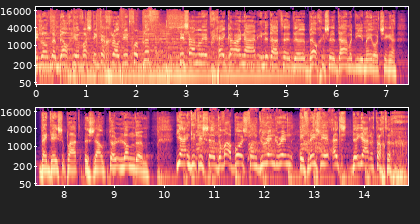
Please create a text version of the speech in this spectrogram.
Nederland en België was dit een groot hit voor Bluff. Dit samen met Geike Arnaar, inderdaad eh, de Belgische dame die je mee hoort zingen... bij deze plaat Zoutelanden. Ja, en dit is eh, de Wild Boys van Duran Duran, eveneens weer uit de jaren 80.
